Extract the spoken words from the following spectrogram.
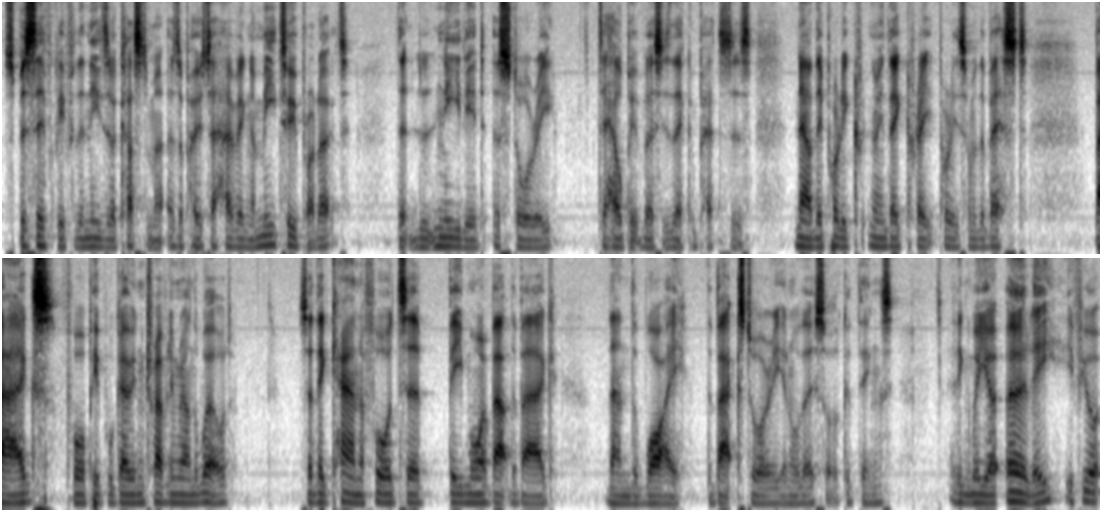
specifically for the needs of a customer, as opposed to having a Me Too product that needed a story to help it versus their competitors. Now they probably, I mean, they create probably some of the best bags for people going traveling around the world, so they can afford to be more about the bag than the why, the backstory, and all those sort of good things. I think when you're early, if you're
